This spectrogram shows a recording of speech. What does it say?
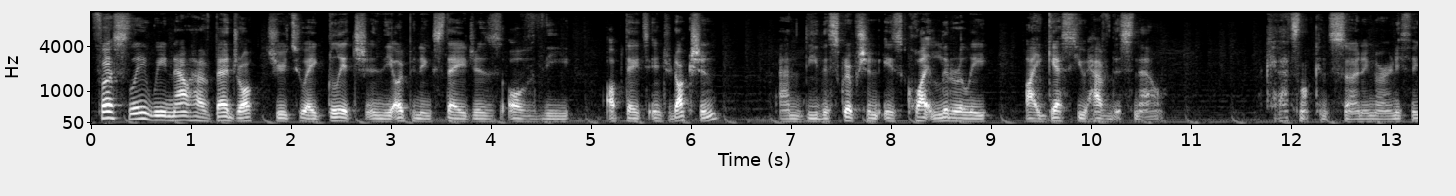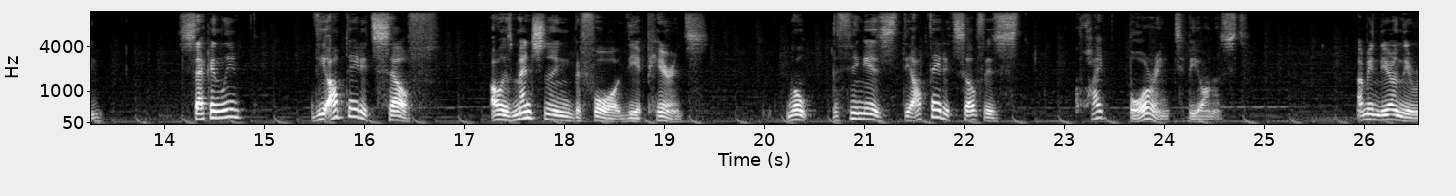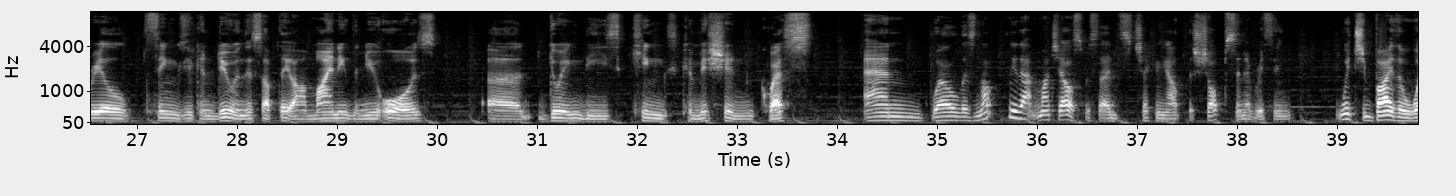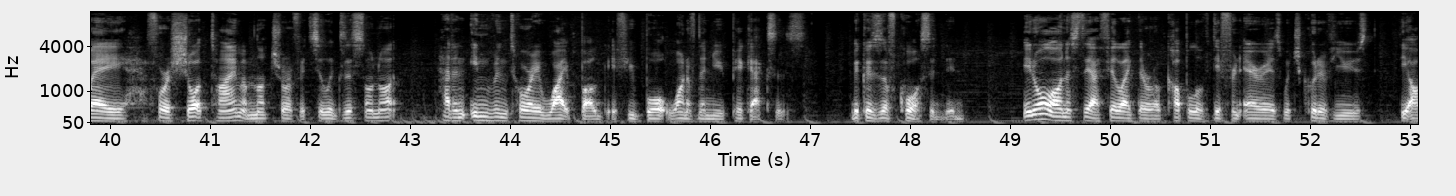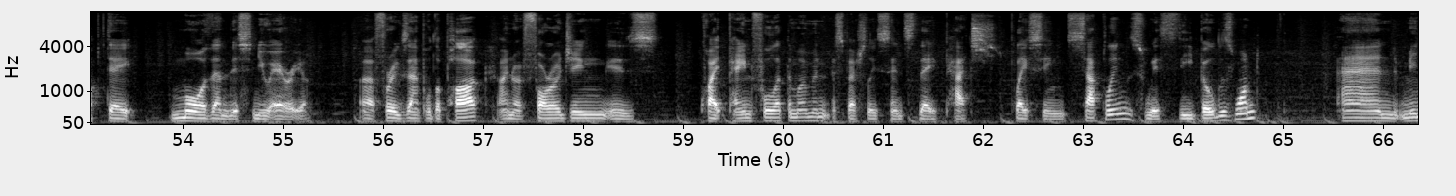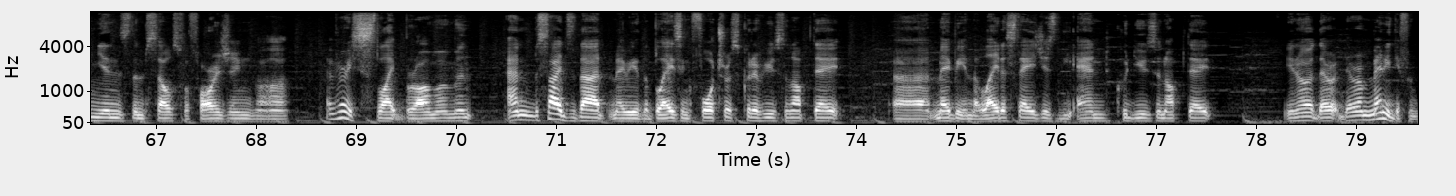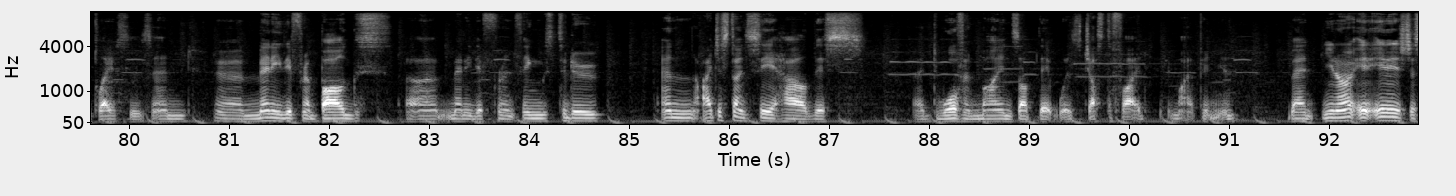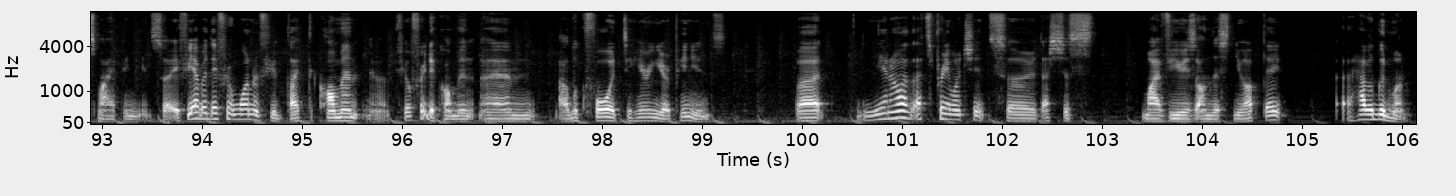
Firstly, we now have Bedrock due to a glitch in the opening stages of the update's introduction, and the description is quite literally, I guess you have this now. Okay, that's not concerning or anything. Secondly, the update itself, I was mentioning before the appearance. Well, the thing is, the update itself is quite boring to be honest. I mean, the only real things you can do in this update are mining the new ores, uh, doing these King's Commission quests, and, well, there's not really that much else besides checking out the shops and everything. Which, by the way, for a short time, I'm not sure if it still exists or not, had an inventory wipe bug if you bought one of the new pickaxes. Because of course it did. In all honesty, I feel like there are a couple of different areas which could have used the update more than this new area. Uh, for example, the park, I know foraging is quite painful at the moment, especially since they patched placing saplings with the Builder's Wand. And minions themselves for foraging are a very slight bra moment. And besides that, maybe the Blazing Fortress could have used an update. Uh, maybe in the later stages, the end could use an update. You know, there, there are many different places and uh, many different bugs, uh, many different things to do and I just don't see how this uh, Dwarven Mines update was justified, in my opinion. But, you know, it, it is just my opinion. So if you have a different one, if you'd like to comment, uh, feel free to comment. Um, I look forward to hearing your opinions. But, you know, that's pretty much it. So that's just my views on this new update. Uh, have a good one.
